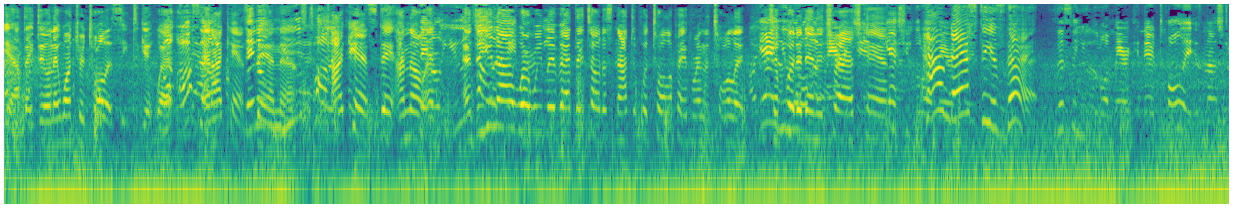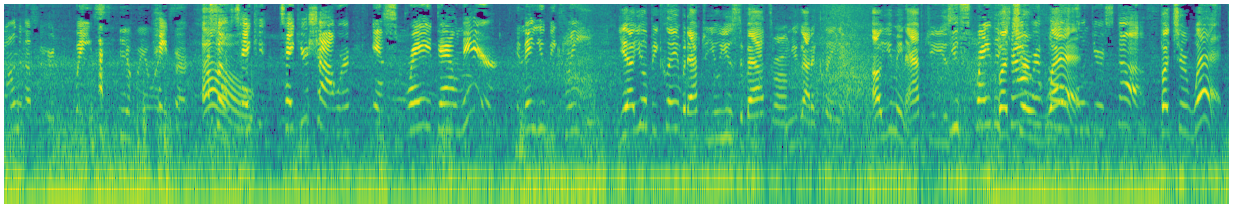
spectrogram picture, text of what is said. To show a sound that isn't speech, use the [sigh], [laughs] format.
Yeah, they do, and they want your toilet seat to get wet. But also, and I can't they stand don't that. use toilet I can't paper. stand. I know. They and don't use and do you toilet know where we live at? They told us not to put toilet paper in the toilet Oh, yeah, to put it in the trash can. Yes, you little How American. nasty is that? Listen, you little American, their toilet is not strong enough for your waist [laughs] paper. Oh. So take your- take your shower and spray it down there, and then you'll be clean. Yeah, you'll be clean, but after you use the bathroom, you got to clean it. Oh, you mean after you use? You spray the But shower you're wet. on your stuff. But you're wet.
